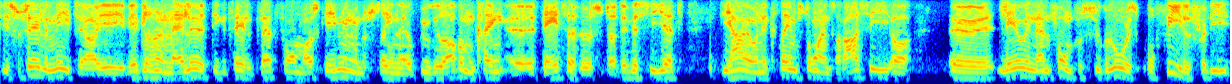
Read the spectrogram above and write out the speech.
de sociale medier og i virkeligheden alle digitale platformer, også gamingindustrien, er jo bygget op omkring øh, datahøst, og det vil sige, at de har jo en ekstrem stor interesse i at øh, lave en eller anden form for psykologisk profil, fordi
